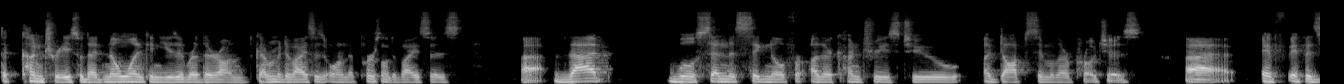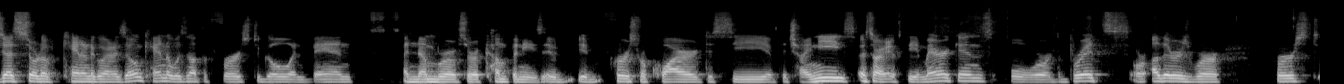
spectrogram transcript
the country so that no one can use it, whether on government devices or on their personal devices, uh, that will send the signal for other countries to adopt similar approaches. Uh, if if it's just sort of Canada going on its own, Canada was not the first to go and ban a number of sort of companies. It, it first required to see if the Chinese, uh, sorry, if the Americans or the Brits or others were first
